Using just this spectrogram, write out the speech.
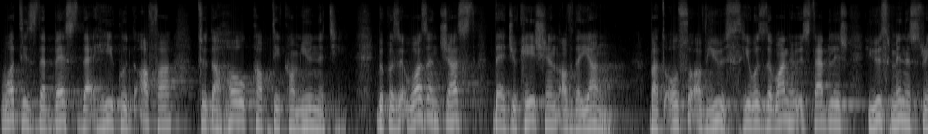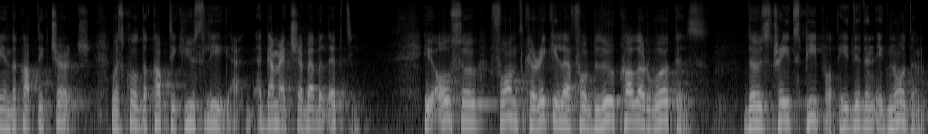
What is the best that he could offer to the whole Coptic community? Because it wasn't just the education of the young but also of youth. He was the one who established youth ministry in the Coptic church. Was called the Coptic Youth League, Gamat Shabab al-Ibti. He also formed curricula for blue collar workers, those tradespeople. He didn't ignore them.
